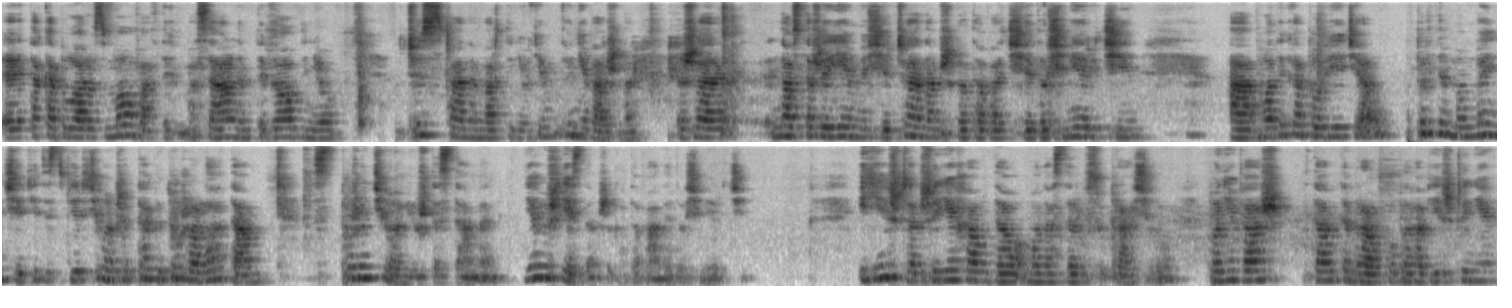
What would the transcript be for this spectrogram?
e, taka była rozmowa w tym masalnym tygodniu, czy z panem Martyniukiem, to nieważne, że no starzejemy się, trzeba nam przygotować się do śmierci. A Władyka powiedział, w pewnym momencie, kiedy stwierdziłem, że tak dużo latam, sporządziłem już testament. Ja już jestem przygotowany do śmierci. I jeszcze przyjechał do monasteru Suprasiu, ponieważ w tamtym roku w Blawawieszczynie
